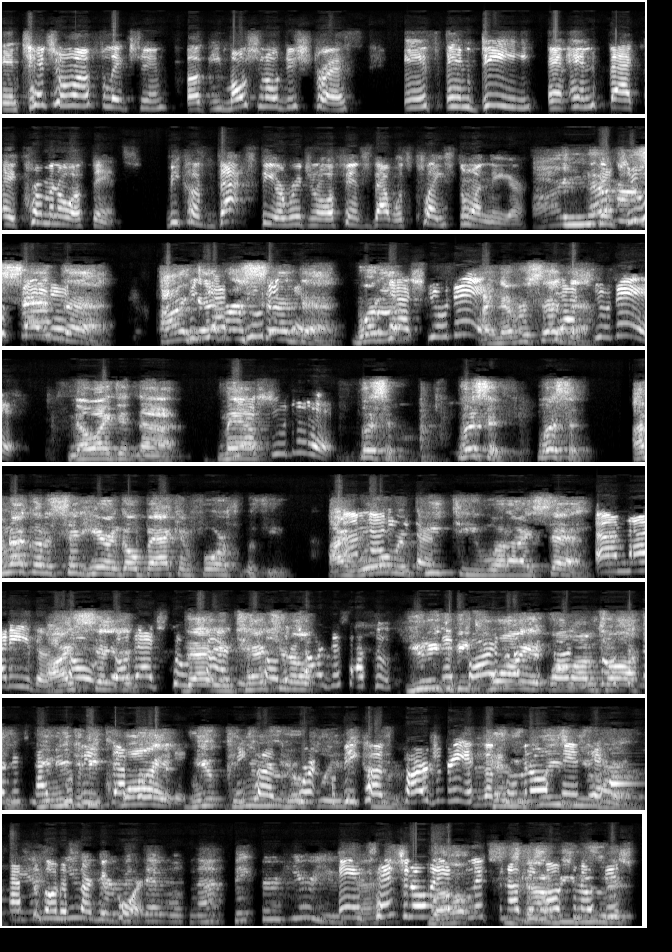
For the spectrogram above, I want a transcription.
intentional infliction of emotional distress is indeed and in fact a criminal offense because that's the original offense that was placed on there. I never you said stated- that. I Yes, never said did. that. What I, yes, you did. I never said yes, that. you did. No, I did not. Ma'am, Yes, you did. listen, listen, listen. I'm not going to sit here and go back and forth with you. I I'm will not either. repeat to you what I said. I'm not either. I so, so said that's two that charges. intentional- So the charges have to, You need to be far as I'm quiet while I'm concerned, the two talking. You need to to be be quiet. Mute, can you because mute her, please? because perjury is a Can criminal offense. mute It her? has to go to circuit her, court. That will not make her hear you. Intentional Well, infliction of emotional distress.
